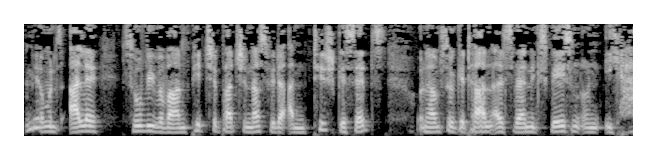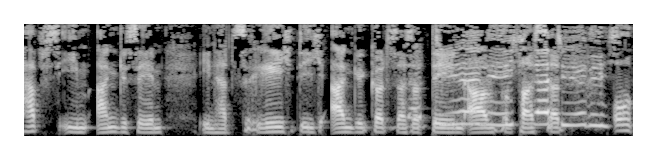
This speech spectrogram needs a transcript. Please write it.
Wir haben uns alle, so wie wir waren, pitschepatsche nass wieder an den Tisch gesetzt und haben so getan, als wäre nichts gewesen. Und ich hab's ihm angesehen. Ihn hat's richtig angekotzt, dass er den Abend Natürlich, verpasst natürlich. hat. Oh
